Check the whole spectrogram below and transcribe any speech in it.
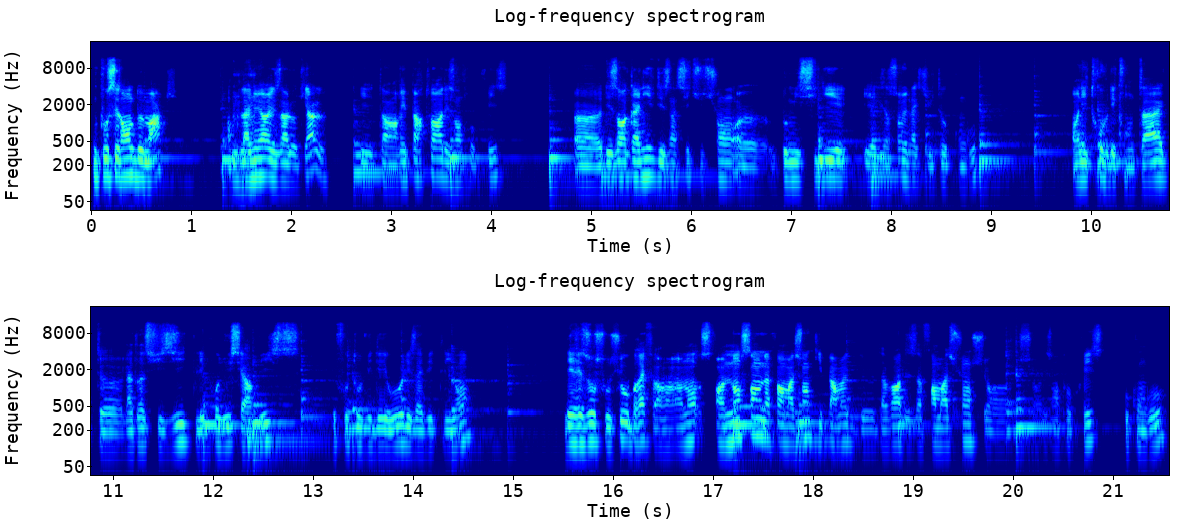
Nous possédons deux marques. Donc, l'annuaire ESA Local, est un répertoire des entreprises, euh, des organismes, des institutions euh, domiciliées et exerçant une activité au Congo. On y trouve les contacts, l'adresse physique, les produits services, les photos vidéos, les avis clients, les réseaux sociaux, bref, un, ensemble d'informations qui permettent d'avoir des informations sur, sur les entreprises au Congo,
